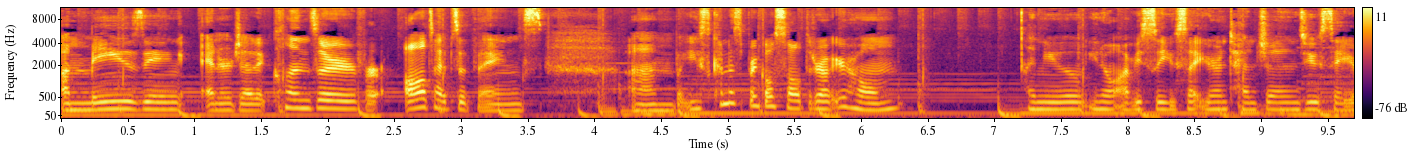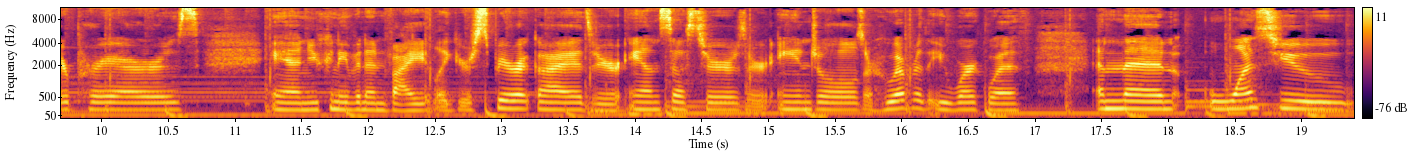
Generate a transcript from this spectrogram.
amazing energetic cleanser for all types of things. Um, but you kind of sprinkle salt throughout your home and you you know obviously you set your intentions you say your prayers and you can even invite like your spirit guides or your ancestors or angels or whoever that you work with. And then once you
